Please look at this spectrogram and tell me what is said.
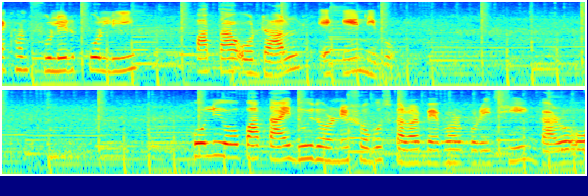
এখন ফুলের কলি, পাতা ও ডাল এঁকে নিব। কলি ও পাতায় দুই ধরনের সবুজ কালার ব্যবহার করেছি, গাঢ় ও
